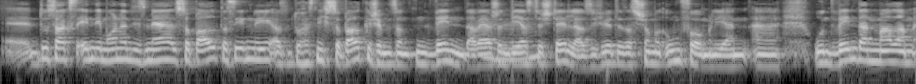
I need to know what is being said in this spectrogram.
äh, du sagst Ende Monat ist mehr, sobald das irgendwie, also du hast nicht sobald geschrieben, sondern wenn, da wäre schon Mhm. die erste Stelle, also ich würde das schon mal umformulieren. Äh, und wenn dann mal am,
